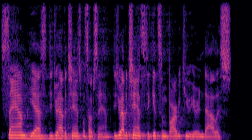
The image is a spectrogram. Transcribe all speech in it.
Sam, yes, did you have a chance? What's up, Sam? Did you have a chance to get some barbecue here in Dallas?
